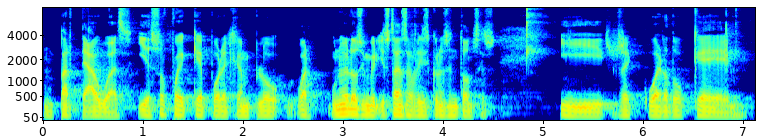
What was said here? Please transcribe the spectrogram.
un parteaguas. Y eso fue que, por ejemplo, bueno, uno de los... Yo estaba en San Francisco en ese entonces y recuerdo que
